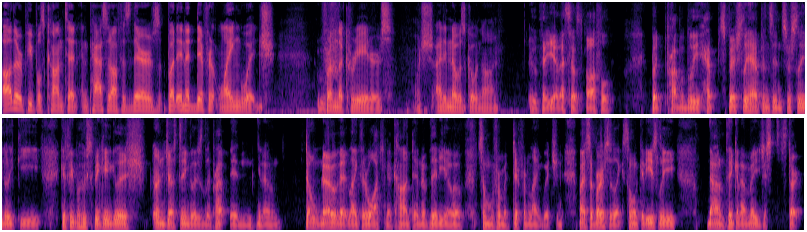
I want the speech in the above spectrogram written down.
other people's content and pass it off as theirs, but in a different language from the creators, which I didn't know was going on. That- yeah, that sounds awful. But probably, hap- especially happens in especially like the because people who speak English, unjust English, they're probably in you know don't know that like they're watching a content or video of someone from a different language, and vice versa. Like someone could easily now I'm thinking I may just start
